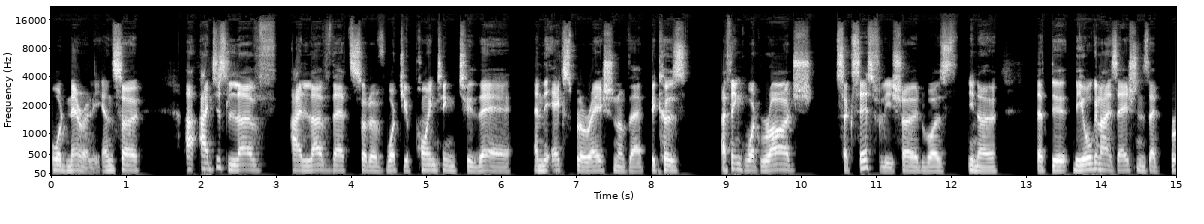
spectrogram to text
ordinarily. And so I, I just love I love that sort of what you're pointing to there and the exploration of that because I think what Raj successfully showed was you know that the the organizations that br-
